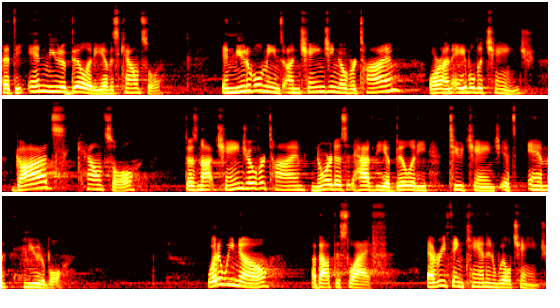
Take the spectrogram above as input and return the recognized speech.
that the immutability of his counsel. Immutable means unchanging over time or unable to change. God's counsel does not change over time, nor does it have the ability to change. It's immutable. What do we know about this life? Everything can and will change.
